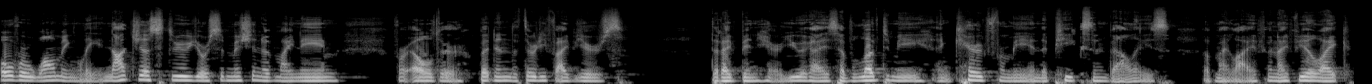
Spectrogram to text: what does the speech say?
overwhelmingly, not just through your submission of my name for elder, but in the 35 years that I've been here. You guys have loved me and cared for me in the peaks and valleys of my life. And I feel like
